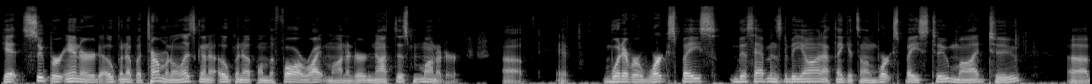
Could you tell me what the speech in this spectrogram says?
hit super enter to open up a terminal, it's going to open up on the far right monitor, not this monitor. Uh, if whatever workspace this happens to be on, I think it's on workspace 2, mod 2. uh,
